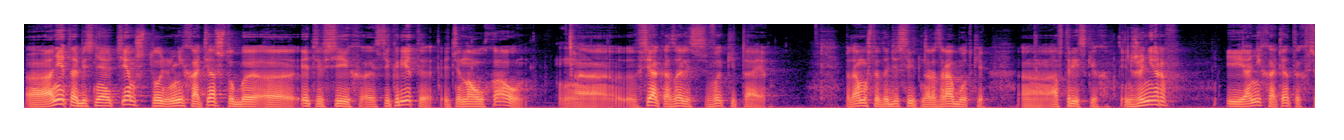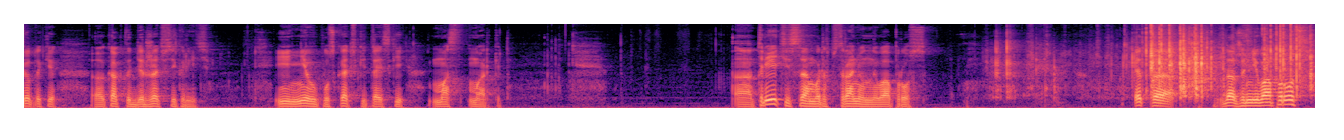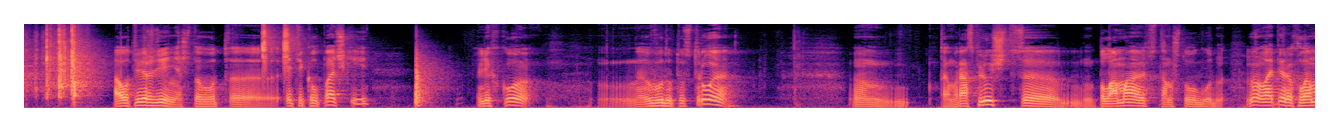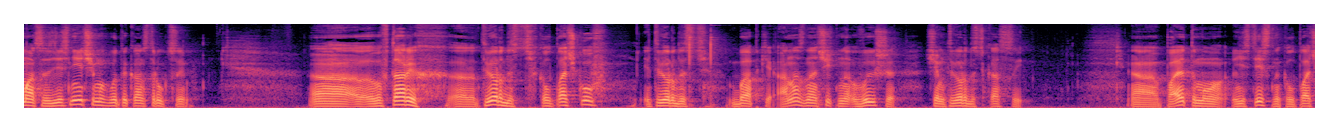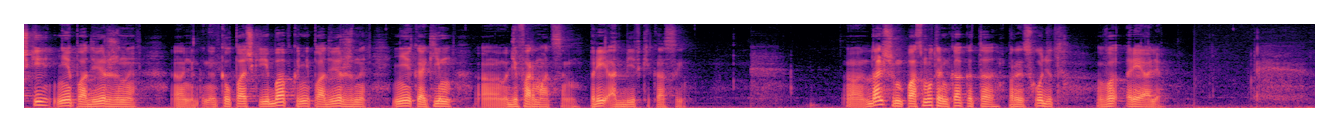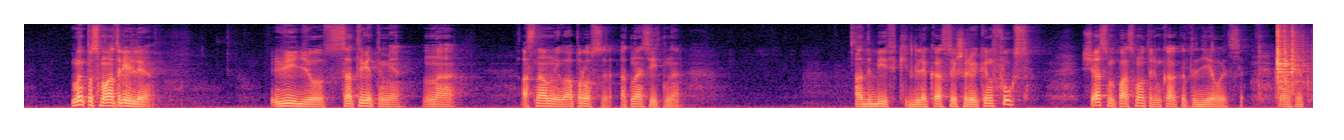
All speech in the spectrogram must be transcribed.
Они это объясняют тем, что не хотят, чтобы эти все их секреты, эти ноу-хау Э, все оказались в Китае. Потому что это действительно разработки э, австрийских инженеров, и они хотят их все-таки э, как-то держать в секрете и не выпускать в китайский масс-маркет. А третий самый распространенный вопрос – это даже не вопрос, а утверждение, что вот эти колпачки легко выйдут из строя, эм, там расплющатся, поломаются, там что угодно. Ну, во-первых, ломаться здесь нечему в этой конструкции. А, во-вторых, э, твердость колпачков и твердость бабки, она значительно выше, чем твердость косы. А, поэтому, естественно, колпачки не подвержены, э, колпачки и бабка не подвержены никаким э, деформациям при отбивке косы. Дальше мы посмотрим, как это происходит в реале. Мы посмотрели видео с ответами на основные вопросы относительно отбивки для косы Шрёкин Фукс. Сейчас мы посмотрим, как это делается. Значит,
